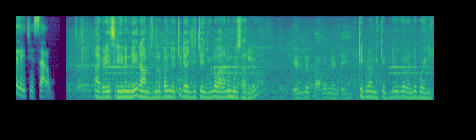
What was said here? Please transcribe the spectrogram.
తెలియజేశారు. నా పేరు శ్రీనండి రామచంద్రపురం నుంచి వచ్చి డైలీ చేయించుకుంటే వారానికి మూడు సార్లు. ఏంటి మీ ప్రాబ్లం ఏంటి? కిడ్నీలో కిడ్నీ రెండు పోయినాయి.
